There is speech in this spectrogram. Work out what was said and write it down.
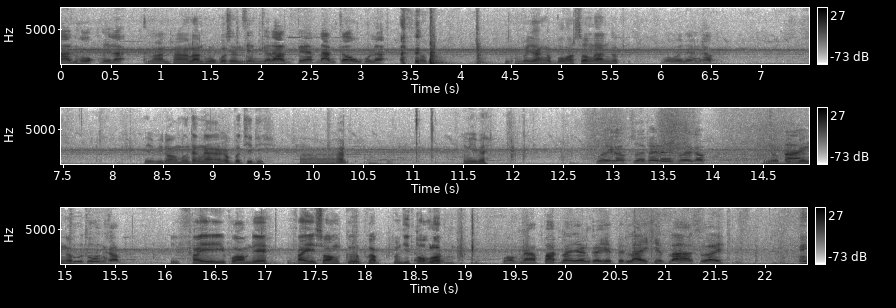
ล้านหกนี่ละล้านหาล้านหกกว่าเซนเสร็จก็ล้านแปดล้านเก้าพุ่นละมายังครับบ่หอดสองล้านครับมองไว้ยังครับนี่พี่น้องเมืองทั้งหนาครับประเทศนี้ป๊าดมีไหมสวยครับสวยภายในสวยครับเดี๋ยวไปตายเบิ่งครับทู่ทุนครับมีไฟพร้อมเด้ไฟซองเกือบครับมันจิตกรถพวกหนาปัดหนายังก็เฮ็ดเป็นไล่เคปล่าสวยเอ๊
